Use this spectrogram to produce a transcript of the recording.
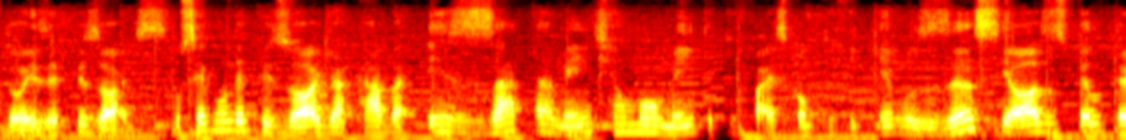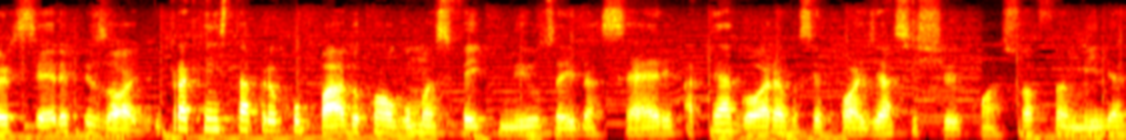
dois episódios. O segundo episódio acaba exatamente em um momento que faz com que fiquemos ansiosos pelo terceiro episódio. E para quem está preocupado com algumas fake news aí da série, até agora você pode assistir com a sua família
